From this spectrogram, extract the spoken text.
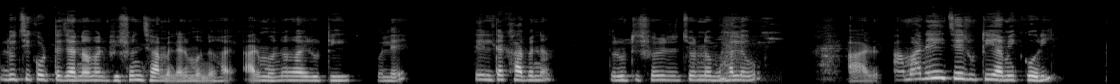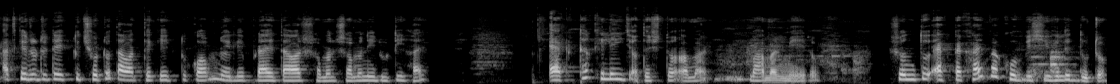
লুচি করতে যেন আমার ভীষণ ঝামেলার মনে হয়। আর মনে হয় রুটি হলে তেলটা খাবে না। তো রুটি শরীরের জন্য ভালো। আর আমার এই যে রুটি আমি করি, আজকে রুটিটা একটু ছোট, তাওয়ার থেকে একটু কম, নইলে প্রায় তাওয়ার সমান সমানই রুটি হয়। একটা খেলেই যথেষ্ট আমার বা আমার মেয়েরও। সন্তু একটা খায় বা খুব বেশি হলে দুটো।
